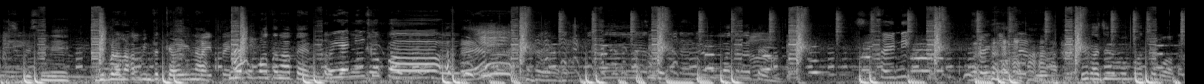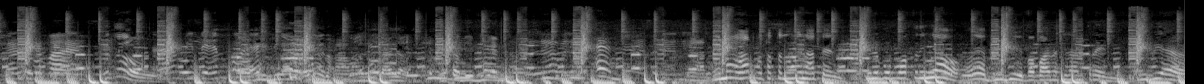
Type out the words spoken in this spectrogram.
Excuse me. Hindi pala nakapindot kanina. Sino boboto natin? Kuya Nico po. Sino sino boboto mo? Sige pa. Ikaw. Ah, BBM po eh. BBM. Ayun, nakakamali tayo. Ito BBM. Yan. Yung mga hapon, tatanungin natin. Sino po boto ninyo? Eh, BB, baba na sila ng train. BBM.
